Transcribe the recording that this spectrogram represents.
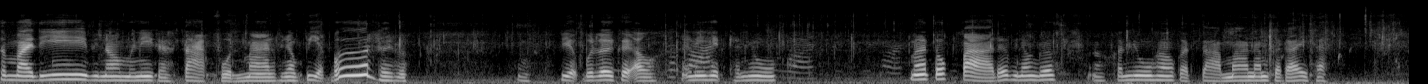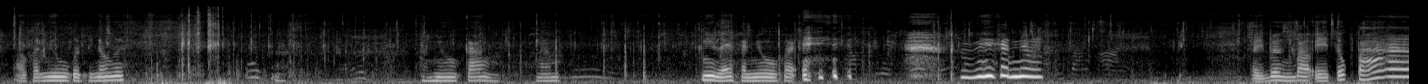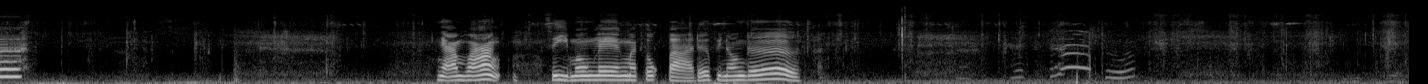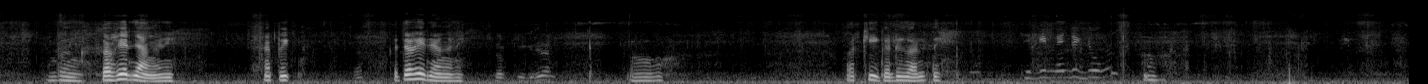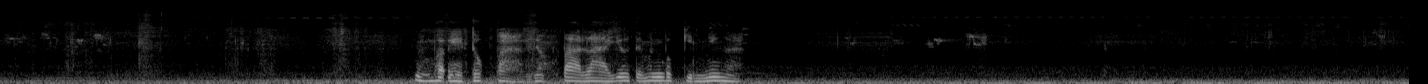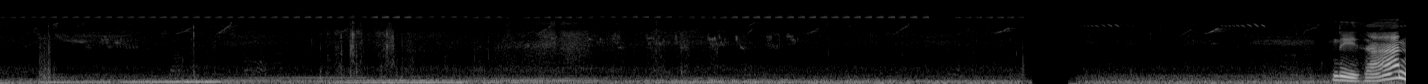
สบายดีพี่น้องมือนี้ก็ตากฝนมาพี่น้องเปียกเบิดเลยเนอะเปียกเบิดเลยเคยเอา อันนี้เห็ดขันยูมาตกป่าเด้อพี่น้องเด้อเอาขันยูเฮากับตามมานำก็ได้ค่ะ เอาขันยูก่อนพี่น้องเอ้ยขันยูกั้งน้ำนี่แหละขันยูค่อยมีขันยูไปเบิ่งเบาเอตกป่า ยามว่างสี่โมงแรงมาตกป่าเด้อพี่น้องเด้อเบิ่งเขาเฮ็ดอย่างนี้นะปิ๊กเขาเจ้าเฮ็ดอย่างนี้โอ้วัดขี่กระเดือนติที่กินกันจะยุ่ง เบิ่งบ่เอตกป่าพี่น้องป่าลายอยู่แต่มันบ่กินเหงื่อดีสาน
